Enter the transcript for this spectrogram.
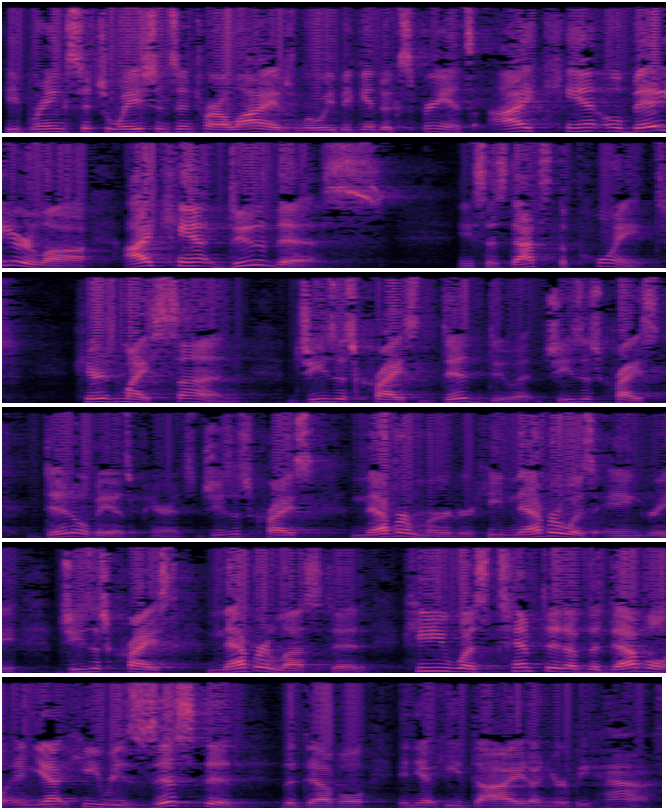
He brings situations into our lives where we begin to experience, I can't obey your law. I can't do this. And he says, that's the point. Here's my son. Jesus Christ did do it. Jesus Christ did obey his parents. Jesus Christ never murdered. He never was angry. Jesus Christ never lusted. He was tempted of the devil, and yet he resisted the devil, and yet he died on your behalf.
